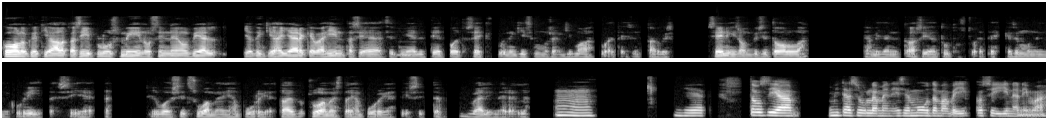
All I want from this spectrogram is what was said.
30 jalkaisia plus miinus, niin ne on vielä jotenkin ihan järkevä hintaisia, ja sitten mietittiin, että voitaisiin ehkä kuitenkin semmoisenkin mahtua, että ei se tarvitsisi sen isompi sit olla, ja mitä nyt asiaan tutustua, että ehkä semmoinen niin riittäisi siihen, että sillä voisi sitten Suomeen ihan purje, tai Suomesta ihan purjehtia sitten Välimerelle. Mm. Jep. Tosiaan, mitä sulla meni se muutama viikko siinä, niin mä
